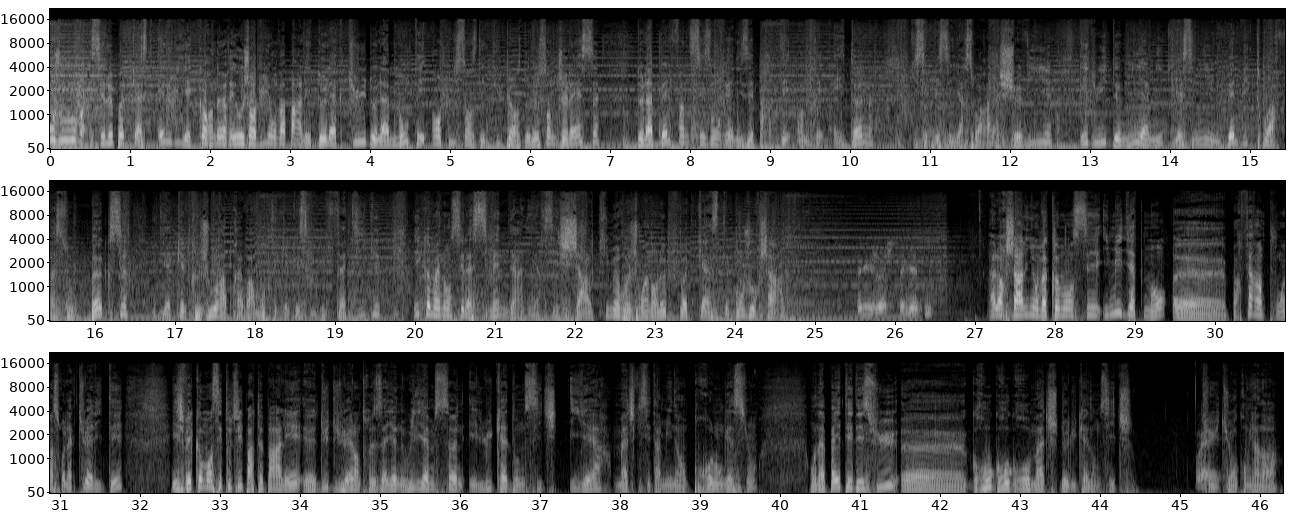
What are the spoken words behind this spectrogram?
Bonjour, c'est le podcast NBA Corner et aujourd'hui on va parler de l'actu, de la montée en puissance des Clippers de Los Angeles, de la belle fin de saison réalisée par DeAndre Ayton qui s'est blessé hier soir à la cheville et du de Miami qui a signé une belle victoire face aux Bucks il y a quelques jours après avoir montré quelques signes de fatigue et comme annoncé la semaine dernière, c'est Charles qui me rejoint dans le podcast. Bonjour Charles. Salut Josh, salut à tous. Alors Charlie, on va commencer immédiatement euh, par faire un point sur l'actualité. Et je vais commencer tout de suite par te parler euh, du duel entre Zion Williamson et Luka Doncic hier, match qui s'est terminé en prolongation. On n'a pas été déçus. Euh, gros, gros, gros match de Luka Doncic. Tu, en conviendras.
